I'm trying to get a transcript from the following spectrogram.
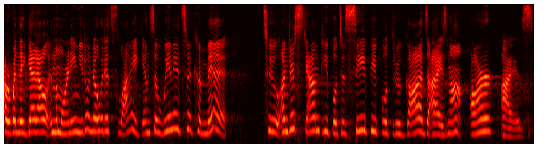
or when they get out in the morning. You don't know what it's like. And so we need to commit to understand people, to see people through God's eyes, not our eyes,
